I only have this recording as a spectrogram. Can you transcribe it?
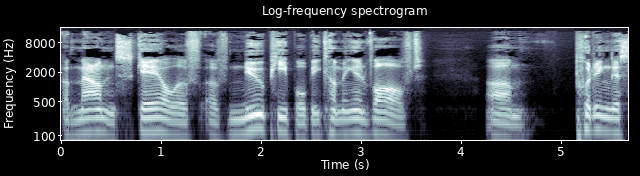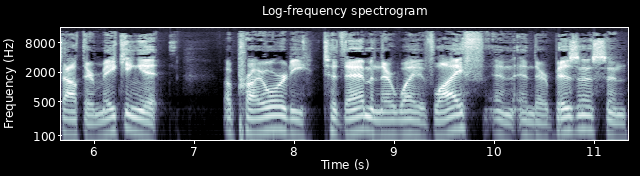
amount and scale of of new people becoming involved, um, putting this out there, making it a priority to them and their way of life and and their business and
